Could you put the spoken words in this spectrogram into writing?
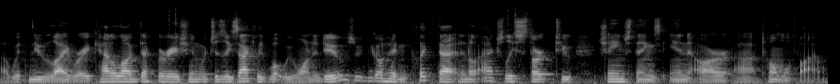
uh, with new library catalog declaration, which is exactly what we want to do. So we can go ahead and click that, and it'll actually start to change things in our uh, TOML file.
